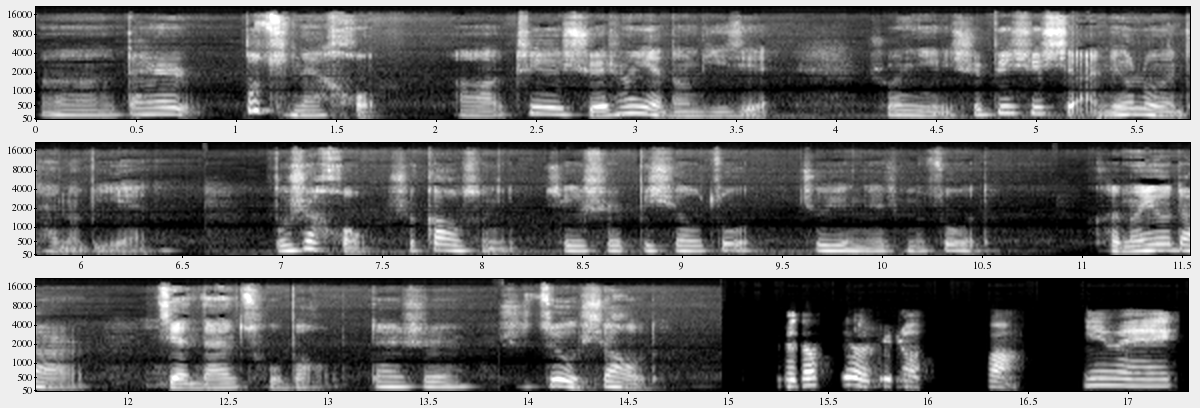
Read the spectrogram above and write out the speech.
嗯，但是不存在哄啊，这个学生也能理解，说你是必须写完这个论文才能毕业的。不是哄，是告诉你这个事必须要做，就应该这么做的。可能有点简单粗暴，但是是最有效的。觉得会有这种情况，因为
